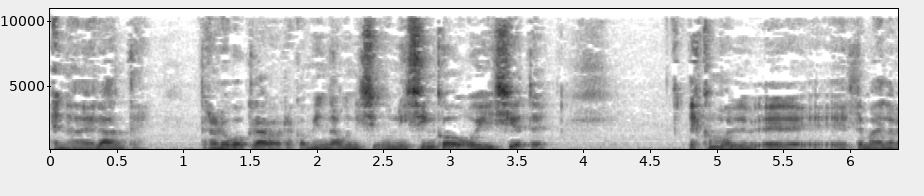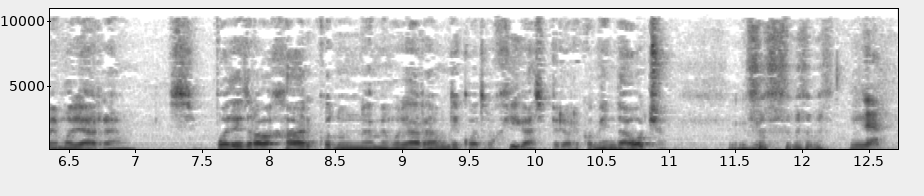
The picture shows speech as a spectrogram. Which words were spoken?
en adelante. Pero luego, claro, recomienda un, i5 o i7. Es como el, el, tema de la memoria RAM. Se puede trabajar con una memoria RAM de 4 GB, pero recomienda 8. ya.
